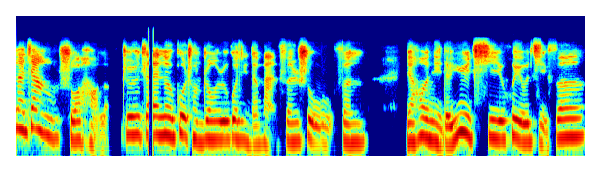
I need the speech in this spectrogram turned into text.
那这样说好了，就是在那个过程中，如果你的满分是五分，然后你的预期会有几分，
